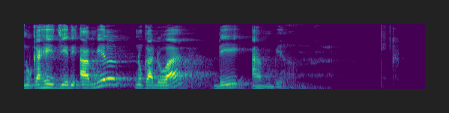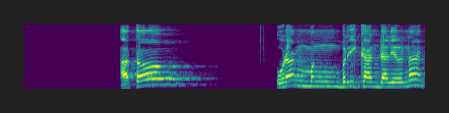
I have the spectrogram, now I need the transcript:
Nuka hiji diambil nuka dua diambil. Atau orang memberikan dalilna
